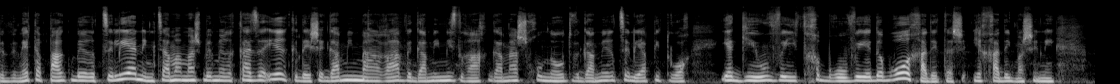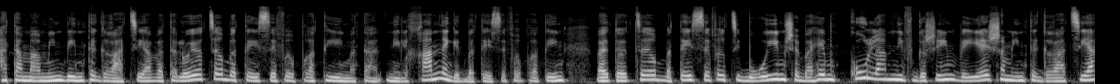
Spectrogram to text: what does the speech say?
ובאמת הפארק בהרצליה נמצא ממש במרכז העיר, כדי שגם ממערב וגם ממזרח, גם מהשכונות וגם מהרצליה פיתוח, יגיעו ויתחברו וידברו אחד, הש... אחד עם השני. אתה מאמין באינטגרציה ואתה לא יוצר בתי ספר פרטיים, אתה נלחם נגד בתי ספר פרטיים, ואתה יוצר בתי ספר ציבוריים שבהם כולם נפגשים ויש שם אינטגרציה,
